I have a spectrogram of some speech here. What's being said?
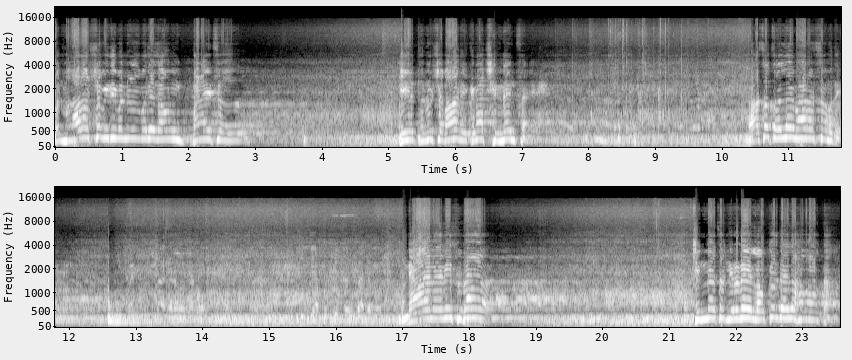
पण महाराष्ट्र विधिमंडळामध्ये जाऊन म्हणायचं की हे धनुष्यबाण एकनाथ शिंदेच आहे. असं चाललंय महाराष्ट्रामध्ये. न्यायालयाने सुद्धा चिन्हाचा निर्णय लवकर द्यायला हवा होता.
